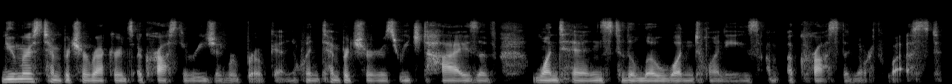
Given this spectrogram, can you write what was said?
numerous temperature records across the region were broken when temperatures reached highs of 110s to the low 120s um, across the Northwest.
